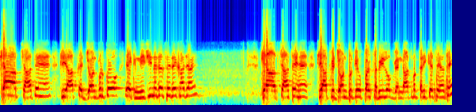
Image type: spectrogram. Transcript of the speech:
क्या आप चाहते हैं कि आपके जौनपुर को एक नीची नज़र से देखा जाए? क्या आप चाहते हैं कि आपके जौनपुर के ऊपर सभी लोग व्यंगात्मक तरीके से हंसे?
